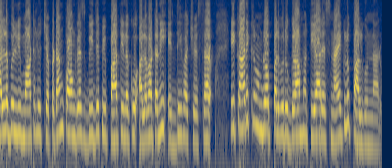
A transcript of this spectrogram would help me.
కల్లబుల్లి మాటలు చెప్పడం కాంగ్రెస్ బీజేపీ పార్టీలకు అలవాటని ఎద్దేవా చేశారు. ఈ కార్యక్రమంలో పలువురు గ్రామ టీఆర్ఎస్ నాయకులు పాల్గొన్నారు.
